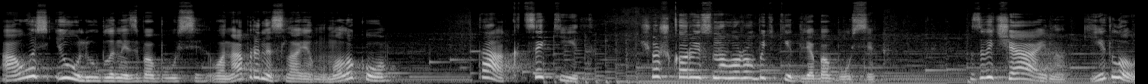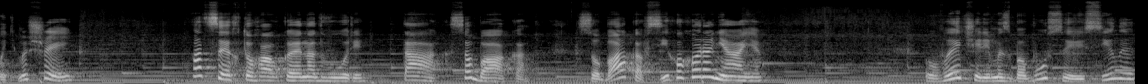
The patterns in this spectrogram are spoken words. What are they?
А ось і улюбленець бабусі. Вона принесла йому молоко. Так, це кіт. Що ж корисного робить кіт для бабусі? Звичайно, кіт ловить мишей. А це хто гавкає на дворі? Так, собака. Собака всіх охороняє. Ввечері ми з бабусею сіли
